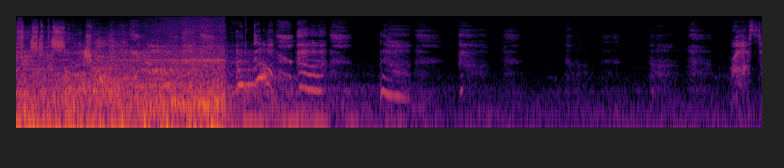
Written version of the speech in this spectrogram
Face to the sun, child. Rost.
